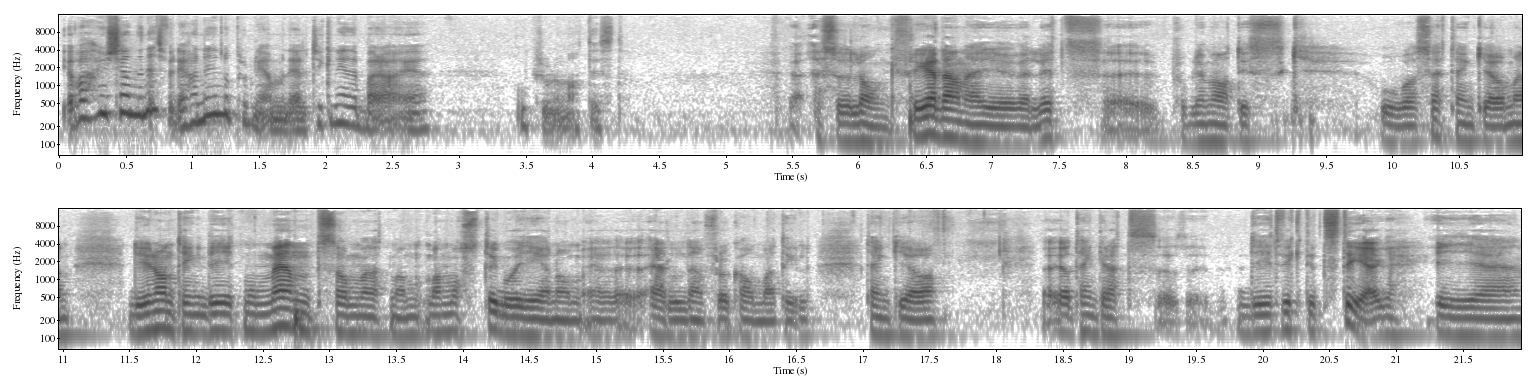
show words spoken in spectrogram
Ja, vad, hur känner ni för det? Har ni något problem med det? Eller tycker ni det bara är oproblematiskt? Alltså långfredagen är ju väldigt eh, problematisk oavsett tänker jag. Men det är ju någonting, det är ett moment som att man, man måste gå igenom eh, elden för att komma till, tänker jag. Jag tänker att det är ett viktigt steg i, eh,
